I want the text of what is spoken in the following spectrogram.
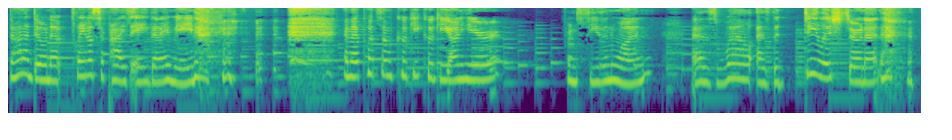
Donna Donut Play-Doh surprise egg that I made. and I put some Kooky Cookie on here from season one, as well as the D'lish Donut.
